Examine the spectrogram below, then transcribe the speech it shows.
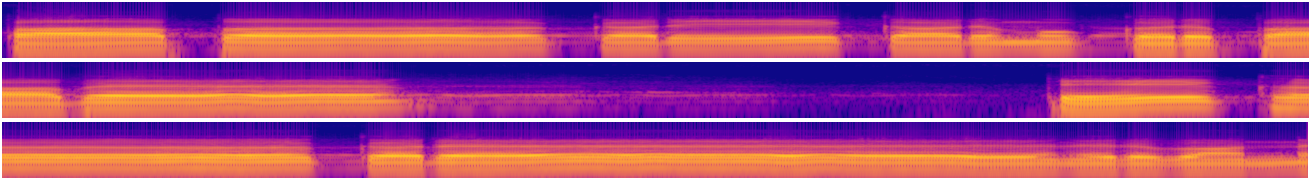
ਪਾਪ ਕਰੇ ਕਰ ਮੁਕਰ ਪਾਵੇ। ਭੇਖ ਕਰੈ ਨਿਰਵਾਨੈ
